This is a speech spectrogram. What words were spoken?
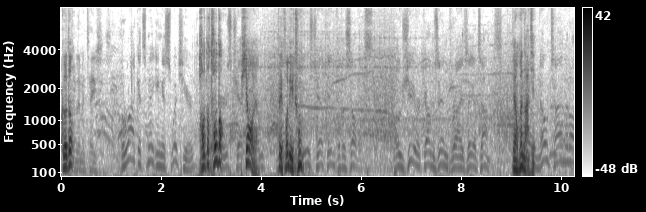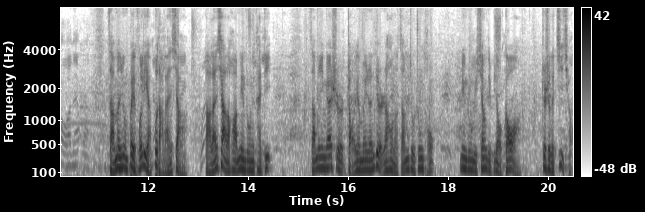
戈登.好的，投到，漂亮，贝弗利冲，两分打进。咱们用贝弗利啊不打篮下啊打篮下的话命中率太低。咱们应该是找一个没人地儿然后呢咱们就中投命中率相对比较高啊这是个技巧。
